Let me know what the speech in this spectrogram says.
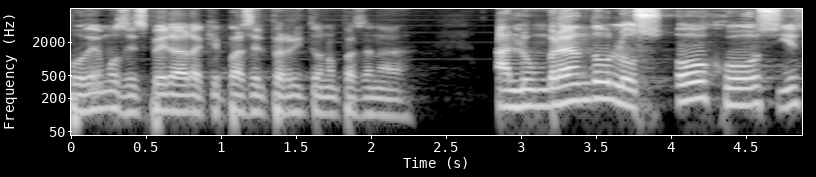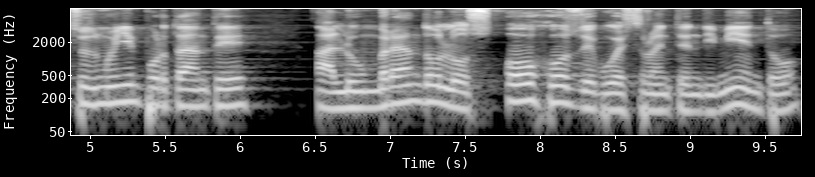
podemos esperar a que pase el perrito, no pasa nada. Alumbrando los ojos, y esto es muy importante, alumbrando los ojos de vuestro entendimiento,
